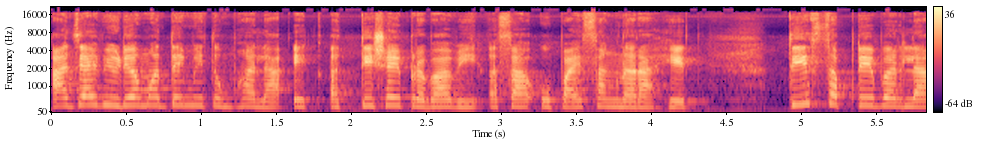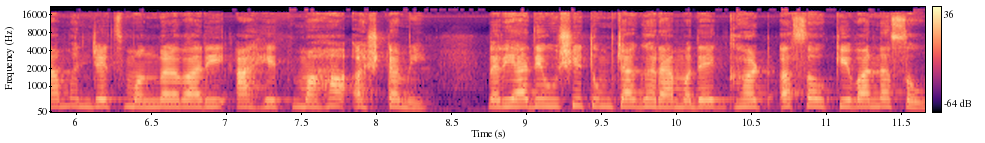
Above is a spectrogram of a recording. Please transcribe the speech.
आज या व्हिडिओमध्ये मी तुम्हाला एक अतिशय प्रभावी असा उपाय सांगणार आहेत. तीस सप्टेंबरला म्हणजेच मंगळवारी आहेत महाअष्टमी. तर या दिवशी तुमच्या घरामध्ये घट असो किंवा नसो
